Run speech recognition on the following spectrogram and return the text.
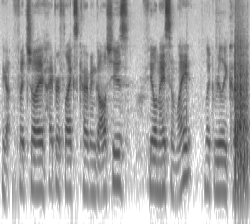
We got FootJoy Hyperflex Carbon golf shoes. Feel nice and light. Look really cool.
